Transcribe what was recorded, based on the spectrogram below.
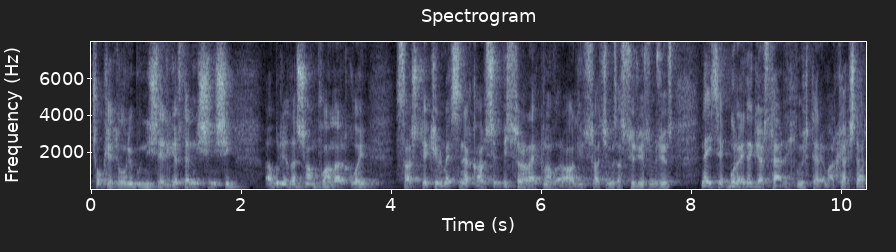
çok kötü oluyor. Bu nişleri gösterin işin işi. Buraya da şampuanları koyup saç dökülmesine karşı bir sürü reklam var. Alıyoruz saçımıza sürüyoruz, sürüyoruz. Neyse burayı da gösterdik muhterem arkadaşlar.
